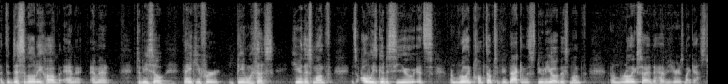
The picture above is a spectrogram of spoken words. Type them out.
at the Disability Hub and MN. Tabiso, thank you for being with us here this month. It's always good to see you. It's I'm really pumped up to be back in the studio this month, and I'm really excited to have you here as my guest.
